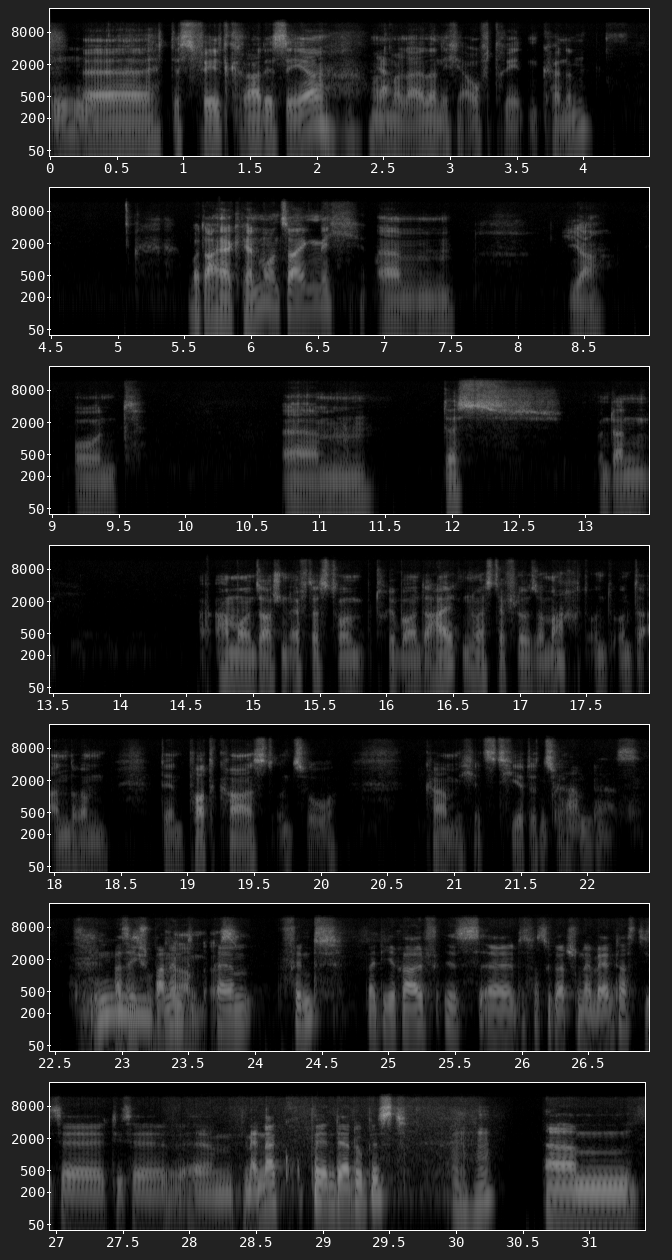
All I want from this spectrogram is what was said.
Äh, das fehlt gerade sehr, haben Ja. wir leider nicht auftreten können. Aber daher kennen wir uns eigentlich. Ähm, ja, und ähm, das und dann haben wir uns auch schon öfters drüber unterhalten, was der Flo so macht und unter anderem den Podcast und so kam ich jetzt hier so dazu. kam das. Was ich spannend ähm, finde bei dir, Ralf, ist äh, das, was du gerade schon erwähnt hast, diese, diese ähm, Männergruppe, in der du bist, Mhm. ähm,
